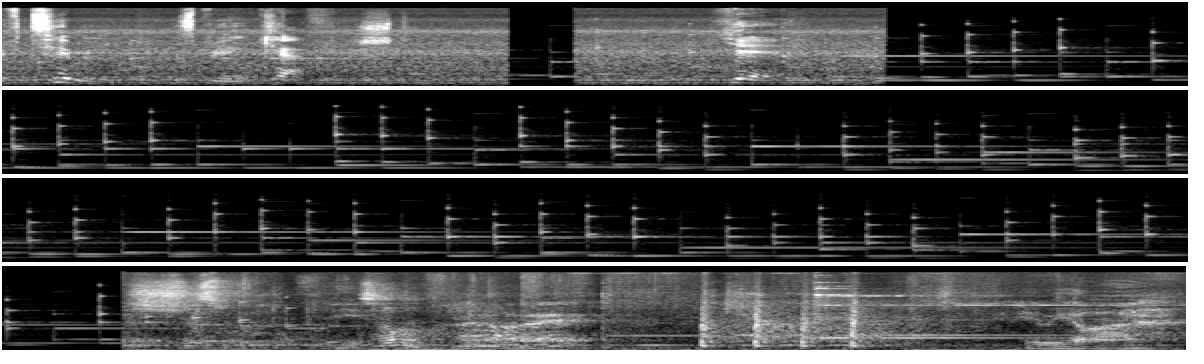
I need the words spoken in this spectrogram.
if Timmy is being catfished. Yeah. He's home. I know, right? Here we are.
